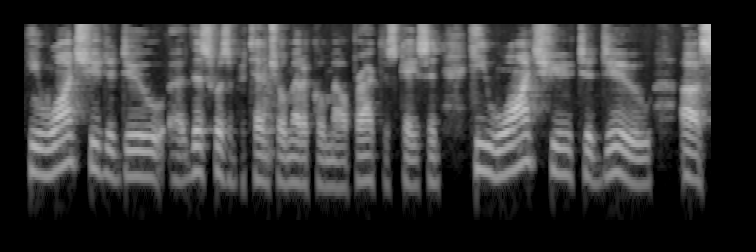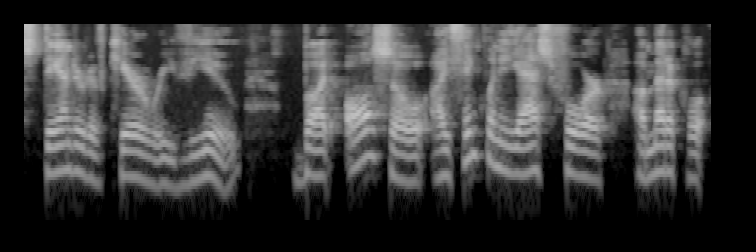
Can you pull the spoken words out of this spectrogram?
he wants you to do, uh, this was a potential medical malpractice case, and he wants you to do a standard of care review. But also, I think when he asked for a medical,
